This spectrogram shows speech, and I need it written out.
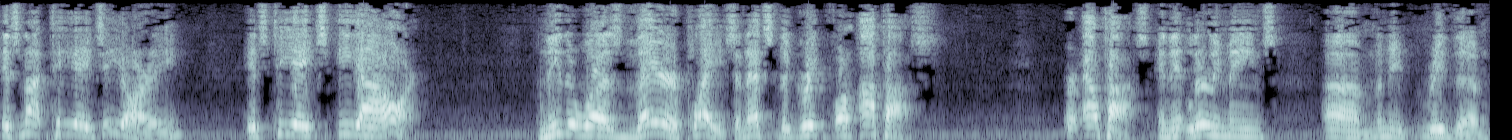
It's not T-H-E-R-E, it's T-H-E-I-R. Neither was their place, and that's the Greek form autos, or autos, and it literally means, um, let me read the,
